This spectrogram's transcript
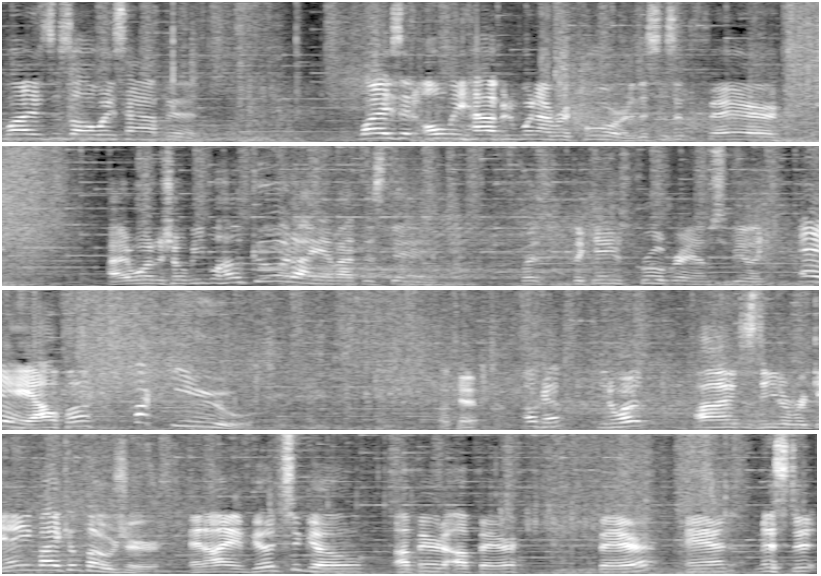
Why does this always happen? Why does it only happen when I record? This isn't fair. I want to show people how good I am at this game. But the game's programs to be like, hey, Alpha, fuck you. Okay, okay. You know what? I just need to regain my composure. And I am good to go. Up air to up air. Fair. And missed it.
